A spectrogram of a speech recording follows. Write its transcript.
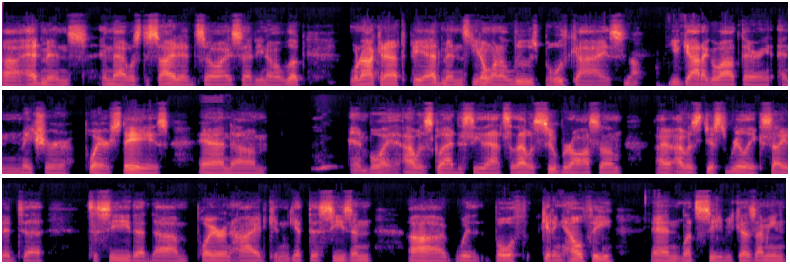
uh, Edmunds, and that was decided. So I said, you know, look, we're not going to have to pay Edmunds. You don't want to lose both guys. No. You got to go out there and make sure Poyer stays. And um, and boy, I was glad to see that. So that was super awesome. I, I was just really excited to to see that um, Poyer and Hyde can get this season uh, with both getting healthy. And let's see, because I mean,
